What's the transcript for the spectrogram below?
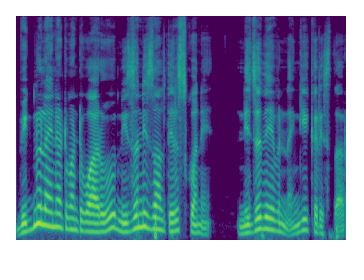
విఘ్నులైనటువంటి వారు నిజ నిజాలు తెలుసుకొని నిజదేవిని అంగీకరిస్తారు.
